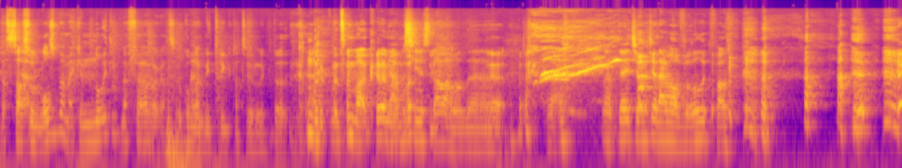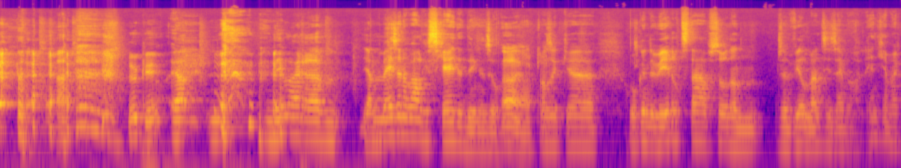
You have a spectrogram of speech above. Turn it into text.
Dat staat Ja. zo los bij me. Ik heb nooit iets met fuiven gehad. Ook omdat ik niet drink, natuurlijk. Dat kan er ook mee te maken hebben. Ja, maar- misschien is dat wel, want... eh, Ja. ja. Na een tijdje word je daar wel vrolijk van. Oké. Ja, nee, maar ehm, ja, bij mij zijn er wel gescheiden dingen zo. Ah ja. Als ik eh, ook in de wereld sta of zo, dan zijn veel mensen die zeggen alleen jij maakt...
